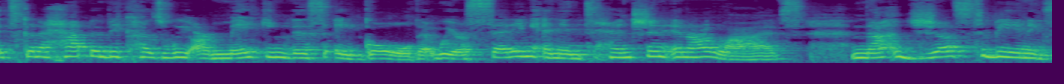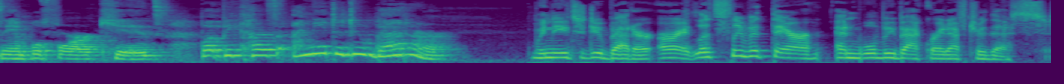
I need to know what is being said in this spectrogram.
It's going to happen because we are making this a goal, that we are setting an intention in our lives, not just to be an example for our kids, but because I need to do better. We need to do better. All right, let's leave it there, and we'll be back right after this.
